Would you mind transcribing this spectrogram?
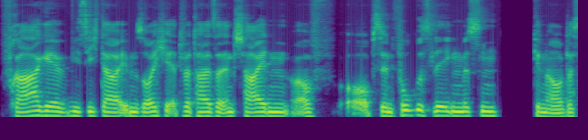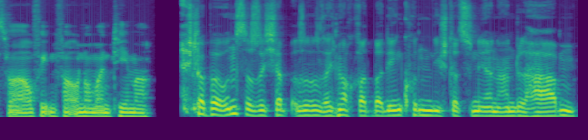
Frage, wie sich da eben solche Advertiser entscheiden, auf, ob sie den Fokus legen müssen. Genau, das war auf jeden Fall auch nochmal ein Thema. Ich glaube bei uns, also ich habe, also sag ich mal auch gerade bei den Kunden, die stationären Handel haben,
